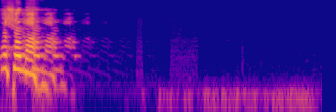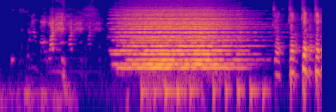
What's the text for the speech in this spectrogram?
এসো মা। চক চক চক চক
